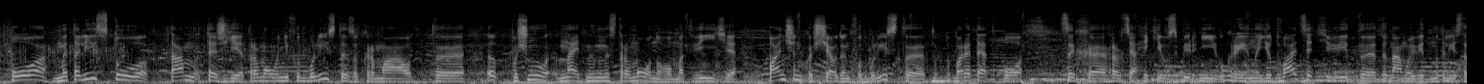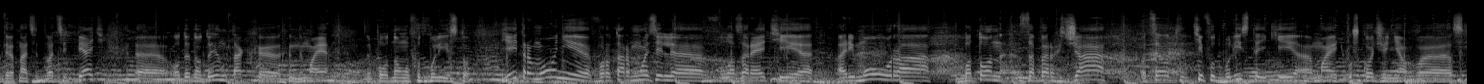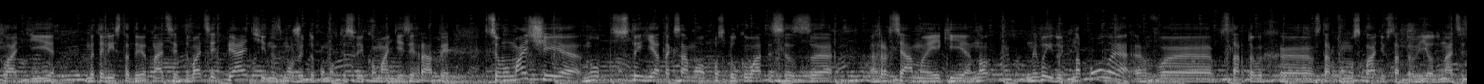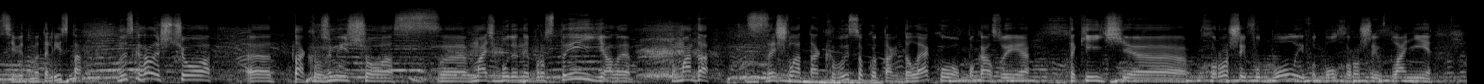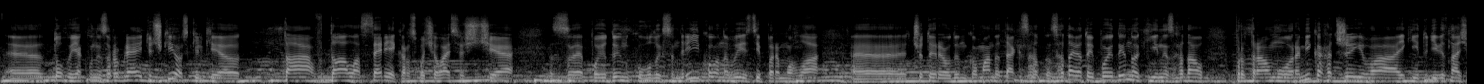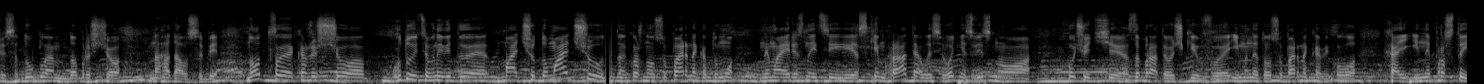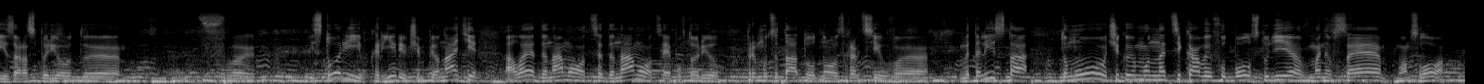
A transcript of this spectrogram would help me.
По металісту там теж є травмовані футболісти. Зокрема, от почну навіть не з травмованого Матвій Панченко, ще один футболіст. Тобто паритет по цих гравцях, які в збірній України Ю-20 від Динамо, від металіста 19-25. 19-25, е, 1-1, так е, немає по одному футболісту. Є й травмовані воротар Мозіль е, в лазареті, Арімоура, Батон Забергджа. Оце от ті футболісти, які е, мають ушкодження в е, складі металіста 19-25 і не зможуть допомогти своїй команді зіграти в цьому матчі. Ну встиг я так само поспілкуватися з гравцями, які ну, не вийдуть на поле в е, стартових е, в стартовому складі, в стартовій 11 від металіста. Вони сказали, що е, так розуміють, що е, матч буде непростий, але команда зайшла так високо, так далеко, показує такий е, хороший футбол, і футбол хороший в плані того, як вони заробляють очки, оскільки та вдала серія, яка розпочалася ще з поєдинку в Олександрії, коли на виїзді перемогла е, 4-1 команда. Так згад- згадав я той поєдинок і не згадав про травму Раміка Гаджиєва, який тоді відзначився дублем. Добре, що нагадав собі. Ну от е, кажуть, що готуються вони від е, матчу до матчу на кожного суперника, тому немає різниці з ким грати. Але сьогодні, звісно, хочуть е, забрати очки в іменитого суперника, в якого хай і непростий зараз період в історії, в кар'єрі, в чемпіонаті. Але Динамо це Динамо. Це я повторюю пряму цитату одного з гравців металіста. Тому очікуємо на цікавий футбол. Студія в мене все. Вам слово.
